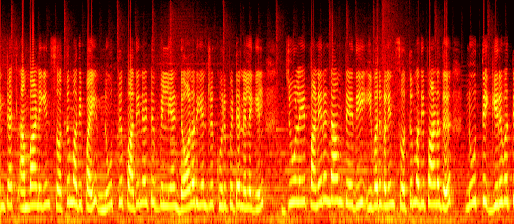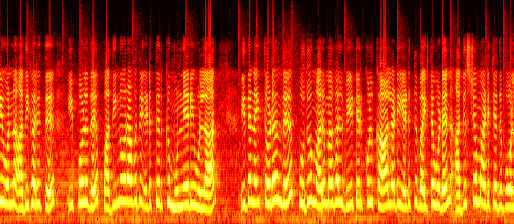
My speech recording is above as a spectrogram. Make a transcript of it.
இன்டெக்ஸ் அம்பானியின் சொத்து மதிப்பை நூற்று பதினெட்டு பில்லியன் டாலர் என்று குறிப்பிட்ட நிலையில் ஜூலை பனிரெண்டாம் தேதி இவர்களின் சொத்து மதிப்பானது நூற்றி இருபத்தி ஒன்று அதிகரித்து இப்பொழுது பதினோராவது இடத்திற்கு முன்னேறி உள்ளார் இதனைத் தொடர்ந்து புது மருமகள் வீட்டிற்குள் காலடி எடுத்து வைத்தவுடன் அதிர்ஷ்டம் அடித்தது போல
